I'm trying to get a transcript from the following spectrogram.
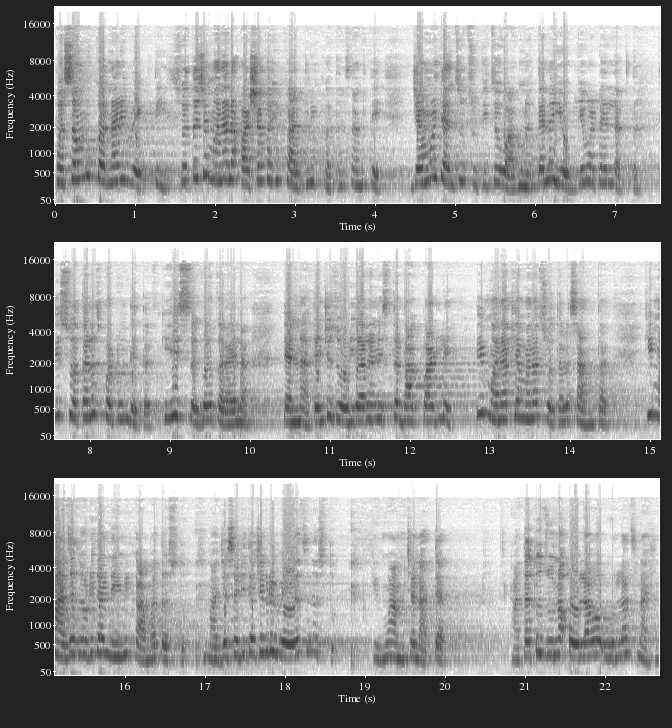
फसवणूक करणारी व्यक्ती स्वतःच्या मनाला अशा काही काल्पनिक कथा सांगते ज्यामुळे त्यांचं चुकीचं वागणं त्यांना योग्य वाटायला लागतं. ते स्वतःलाच पटवून देतात की हे सगळं करायला त्यांना त्यांच्या जोडीदारानेच तर भाग पाडले. ते मनातल्या मनात स्वतःला सांगतात की माझा जोडीदार नेहमी कामात असतो. माझ्यासाठी त्याच्याकडे वेळच नसतो किंवा आमच्या नात्यात. आता तो जुना ओलावा उरलाच नाही.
